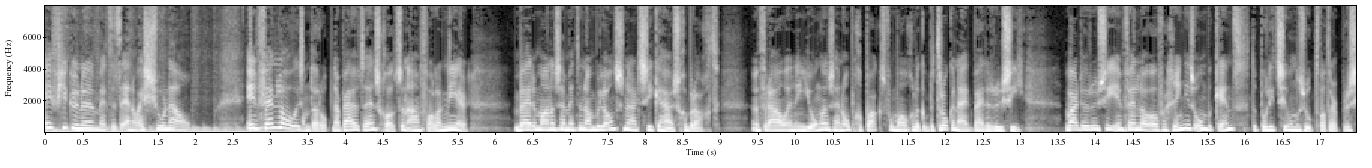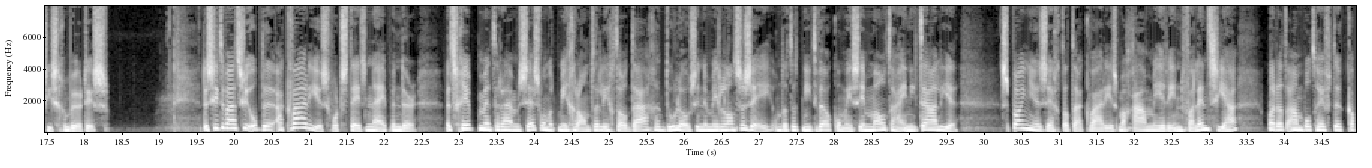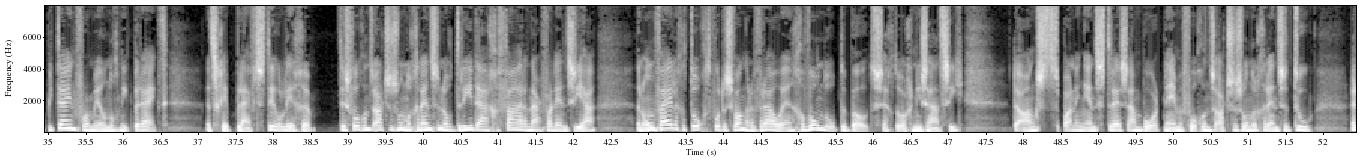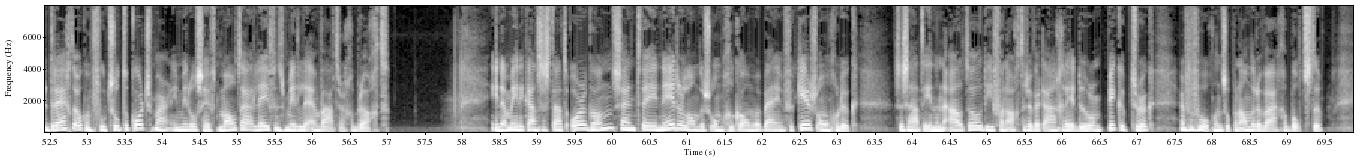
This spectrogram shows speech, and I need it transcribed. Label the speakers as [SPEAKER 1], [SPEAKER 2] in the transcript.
[SPEAKER 1] Eefje kunnen met het NOS-journaal. In Venlo is om daarop naar buiten en schoot zijn aanvaller neer. Beide mannen zijn met een ambulance naar het ziekenhuis gebracht. Een vrouw en een jongen zijn opgepakt voor mogelijke betrokkenheid bij de ruzie. Waar de ruzie in Venlo over ging is onbekend. De politie onderzoekt wat er precies gebeurd is. De situatie op de Aquarius wordt steeds nijpender. Het schip met ruim 600 migranten ligt al dagen doelloos in de Middellandse Zee... omdat het niet welkom is in Malta in Italië. Spanje zegt dat de Aquarius mag aanmeren in Valencia... maar dat aanbod heeft de kapitein formeel nog niet bereikt. Het schip blijft stil liggen. Het is volgens Artsen zonder Grenzen nog drie dagen varen naar Valencia... Een onveilige tocht voor de zwangere vrouwen en gewonden op de boot, zegt de organisatie. De angst, spanning en stress aan boord nemen volgens Artsen zonder Grenzen toe. Er dreigt ook een voedseltekort, maar inmiddels heeft Malta levensmiddelen en water gebracht. In de Amerikaanse staat Oregon zijn twee Nederlanders omgekomen bij een verkeersongeluk. Ze zaten in een auto die van achteren werd aangereden door een pick-up truck en vervolgens op een andere wagen botste.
